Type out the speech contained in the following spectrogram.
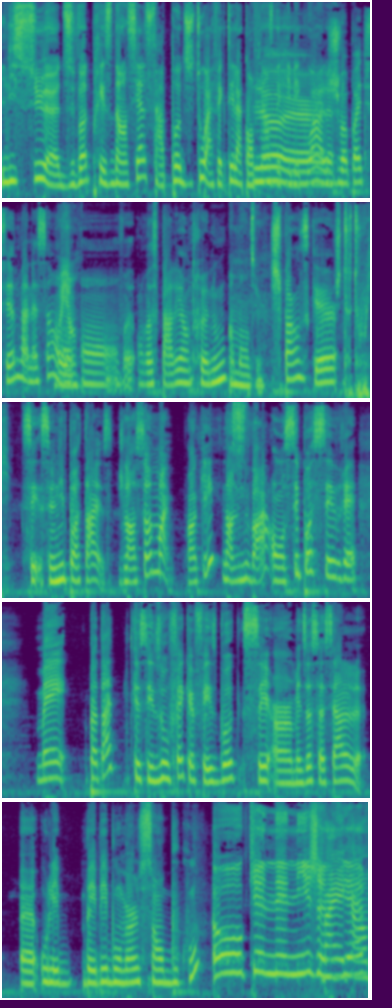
l'issue euh, du vote présidentiel, ça n'a pas du tout affecté la confiance Là, des Québécois. euh, là. je vais pas être fine, Vanessa. On, Voyons. on- on va, on va se parler entre nous. Oh mon Dieu. Je pense que Je te oui. c'est c'est une hypothèse. Je lance ça de même, OK? Dans l'univers, on sait pas si c'est vrai. Mais peut-être que c'est dû au fait que Facebook, c'est un média social euh, où les baby boomers sont beaucoup. Oh, que nenni, Geneviève. Ben, quand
